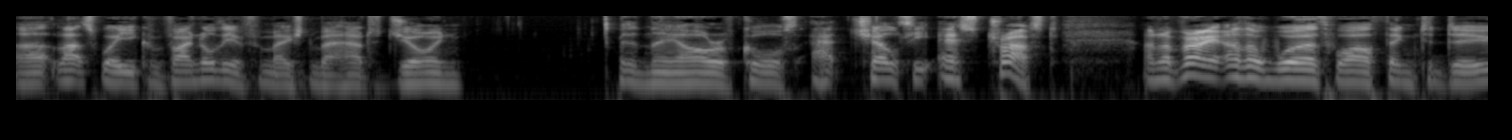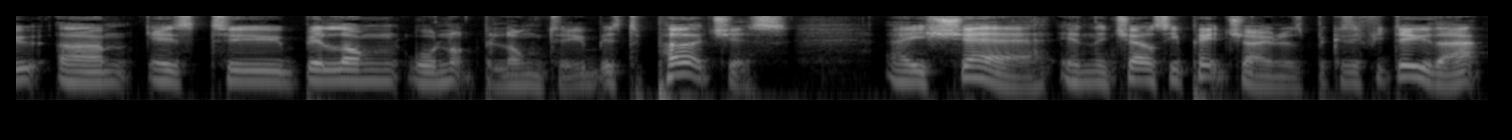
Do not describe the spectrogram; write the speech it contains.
Uh, that's where you can find all the information about how to join. And they are, of course, at Chelsea S Trust. And a very other worthwhile thing to do um, is to belong, or not belong to, is to purchase a share in the Chelsea pitch owners. Because if you do that,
